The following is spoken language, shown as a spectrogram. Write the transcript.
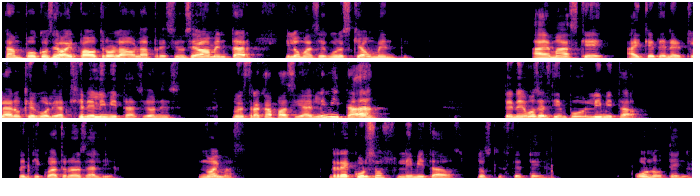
Tampoco se va a ir para otro lado, la presión se va a aumentar y lo más seguro es que aumente. Además que hay que tener claro que Goliat tiene limitaciones. Nuestra capacidad es limitada. Tenemos el tiempo limitado, 24 horas al día. No hay más. Recursos limitados, los que usted tenga o no tenga.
